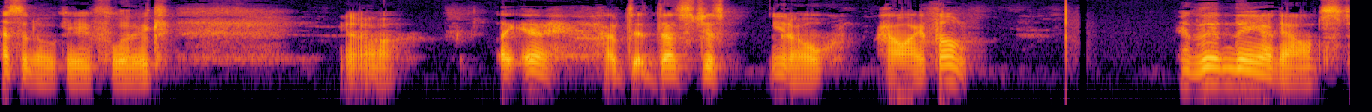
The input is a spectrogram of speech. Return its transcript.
that's an okay flick, you know. Like, eh, that's just, you know, how I felt and then they announced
